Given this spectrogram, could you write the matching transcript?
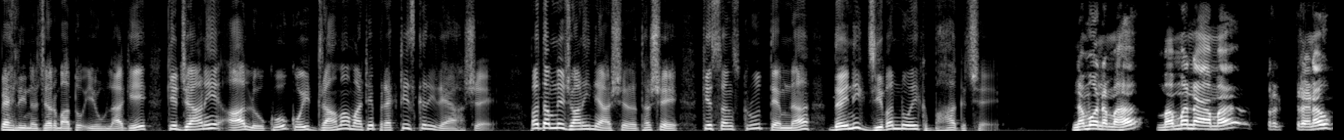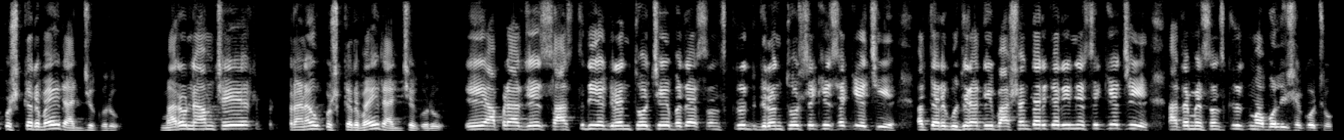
પહેલી નજરમાં તો એવું લાગે કે જાણે આ લોકો કોઈ ડ્રામા માટે પ્રેક્ટિસ કરી રહ્યા હશે. પણ તમને જાણીને આશ્ચર્ય થશે કે સંસ્કૃત તેમના દૈનિક જીવનનો એક ભાગ છે. નમો નમઃ. મમ નામ પ્રણવ પુષ્કરભાઈ રાજ્યગુરુ. મારું નામ છે પ્રણવ પુષ્કરભાઈ રાજ્યગુરુ. એ આપણા જે શાસ્ત્રીય ગ્રંથો છે બધા સંસ્કૃત ગ્રંથો શીખી શકીએ છીએ. અત્યારે ગુજરાતી ભાષાંતર કરીને શીખીએ છીએ. આ તમે સંસ્કૃતમાં બોલી શકો છો.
